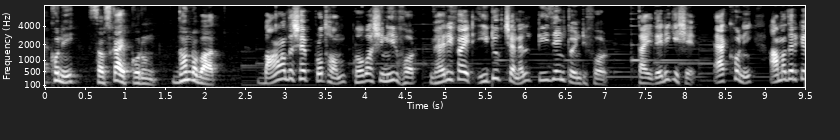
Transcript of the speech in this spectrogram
এখনই সাবস্ক্রাইব করুন। ধন্যবাদ। বাংলাদেশের প্রথম প্রবাসী নির্ভর ভেরিফাইড ইউটিউব চ্যানেল টিজেন টোয়েন্টি ফোর তাই দেরি কিসের? এখনই আমাদেরকে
